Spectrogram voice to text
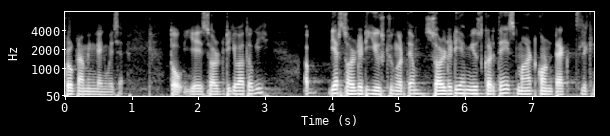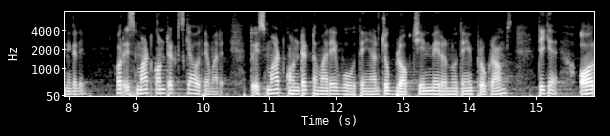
प्रोग्रामिंग लैंग्वेज है। तो ये सॉलिडिटी की बात होगी यार सॉलिडिटी यूज़ क्यों करते हैं हम? सॉलिडिटी हम यूज़ करते हैं स्मार्ट कॉन्ट्रैक्ट्स लिखने के लिए। और स्मार्ट कॉन्ट्रैक्ट्स क्या होते हैं हमारे? तो स्मार्ट कॉन्ट्रैक्ट हमारे वो होते हैं यार जो ब्लॉकचेन में रन होते हैं प्रोग्राम्स ठीक है? और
